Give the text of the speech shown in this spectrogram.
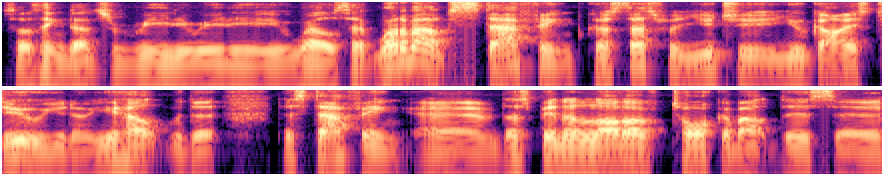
So I think that's really, really well said. What about staffing? Because that's what you two, you guys do. You know, you help with the the staffing. Um, there's been a lot of talk about this. Uh,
